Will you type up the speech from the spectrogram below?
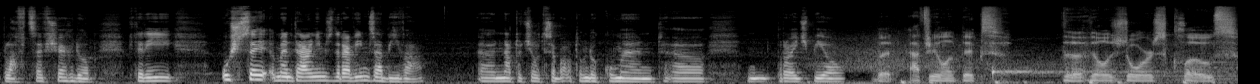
plavce všech dob, který už se mentálním zdravím zabývá. Eh, natočil třeba o tom dokument eh, pro HBO. But after the Olympics, the village doors close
